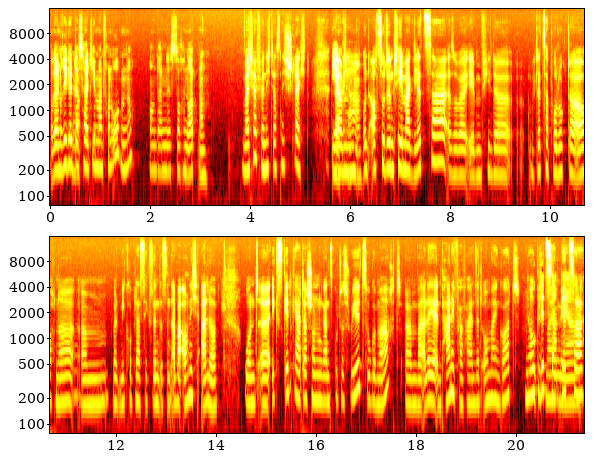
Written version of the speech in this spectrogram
Aber dann regelt Ja. das halt jemand von oben, ne? Und dann ist doch in Ordnung. Manchmal finde ich das nicht schlecht. Ja, klar. Und auch zu dem Thema Glitzer, also weil eben viele Glitzerprodukte auch ne, ähm, mit Mikroplastik sind. Es sind aber auch nicht alle. Und äh, X Skincare hat da schon ein ganz gutes Reel zugemacht, ähm, weil alle ja in Panik verfallen sind. Oh mein Gott, No Glitzer mehr. Glitzer,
